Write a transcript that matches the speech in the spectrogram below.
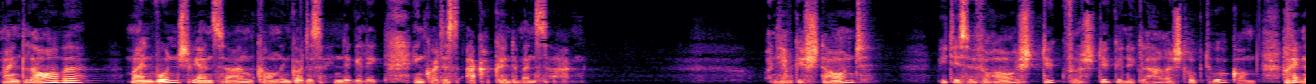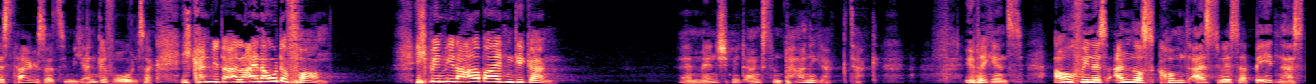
Mein Glaube, mein Wunsch wie ein Samenkorn in Gottes Hände gelegt. In Gottes Acker könnte man sagen. Und ich habe gestaunt, wie diese Frau Stück für Stück in eine klare Struktur kommt. Eines Tages hat sie mich angerufen und sagt, ich kann wieder allein Auto fahren. Ich bin wieder arbeiten gegangen. Ein Mensch mit Angst und Panikattack. Übrigens, auch wenn es anders kommt, als du es erbeten hast,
